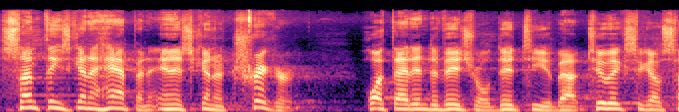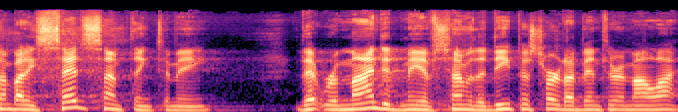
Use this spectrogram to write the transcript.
Something's going to happen, and it's going to trigger what that individual did to you. About two weeks ago, somebody said something to me that reminded me of some of the deepest hurt I've been through in my life.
